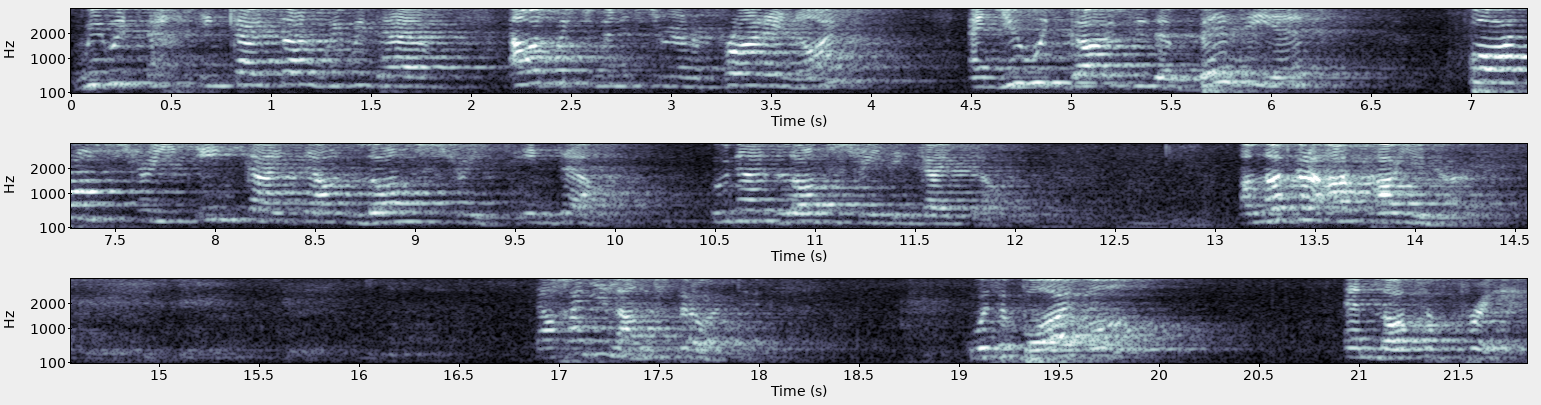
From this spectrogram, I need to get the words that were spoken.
We would, in Cape Town, we would have outreach ministry on a Friday night, and you would go to the busiest party street in Cape Town, Long Street in town. Who knows Long Street in Cape Town? I'm not going to ask how you know. Dan gaan jy langs strate with a Bible and lots of prayer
